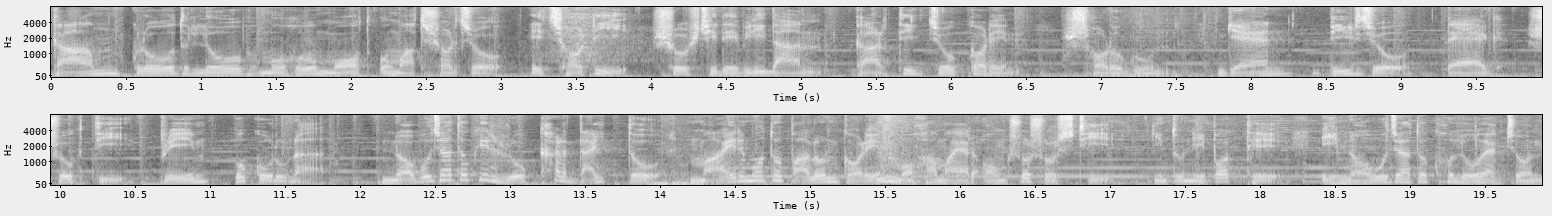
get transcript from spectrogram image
কাম, ক্রোধ, লোভ, মোহ, মত ও মাৎসর্য। এই ছটি ষষ্ঠী দেবীরই দান। কার্তিক যোগ করেন ষড়গুণ জ্ঞান, বীর্য, ত্যাগ, শক্তি, প্রেম ও করুণা। নবজাতকের রক্ষার দায়িত্ব মায়ের মতো পালন করেন মহামায়ার অংশ ষষ্ঠী। কিন্তু নেপথ্যে এই নবজাতক হল একজন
